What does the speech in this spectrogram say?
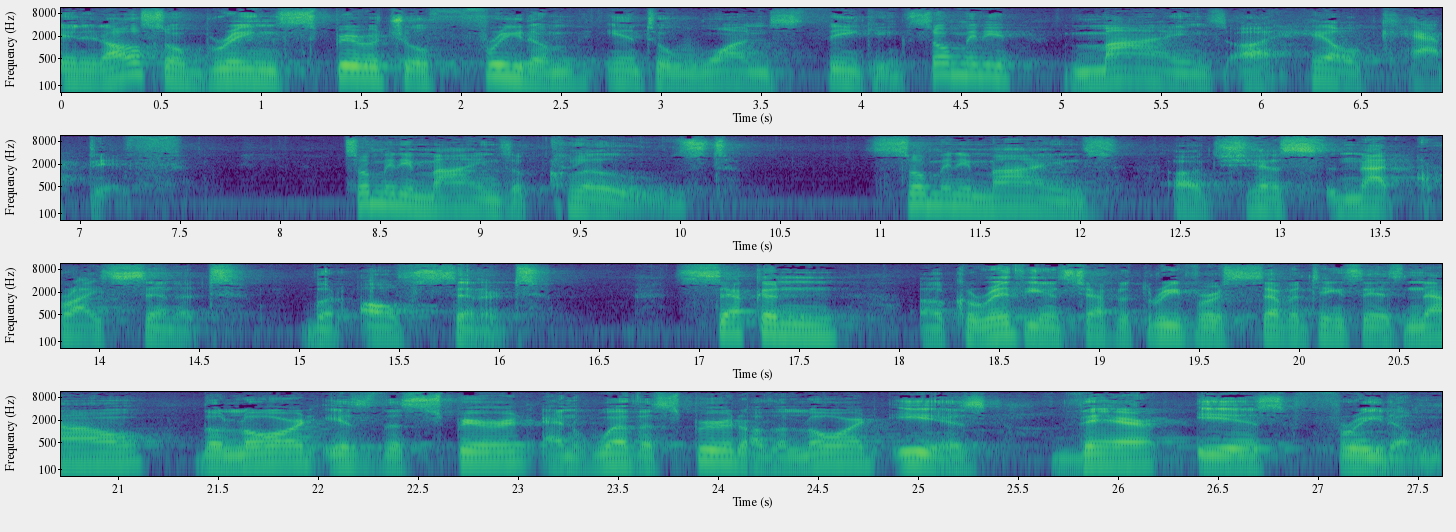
and it also brings spiritual freedom into one's thinking. So many minds are held captive. So many minds are closed. So many minds are just not Christ centered, but off centered. Second uh, Corinthians chapter 3, verse 17 says, Now the Lord is the Spirit, and where the Spirit of the Lord is, there is freedom.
